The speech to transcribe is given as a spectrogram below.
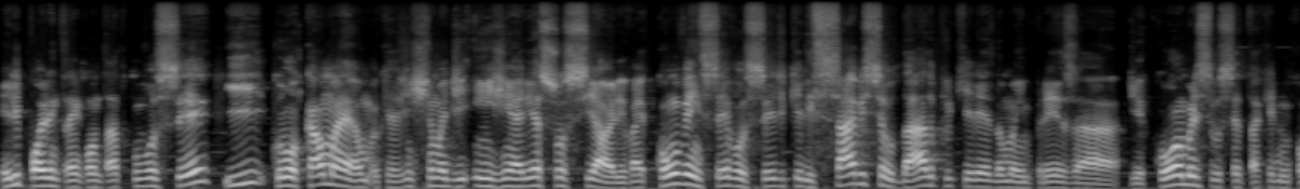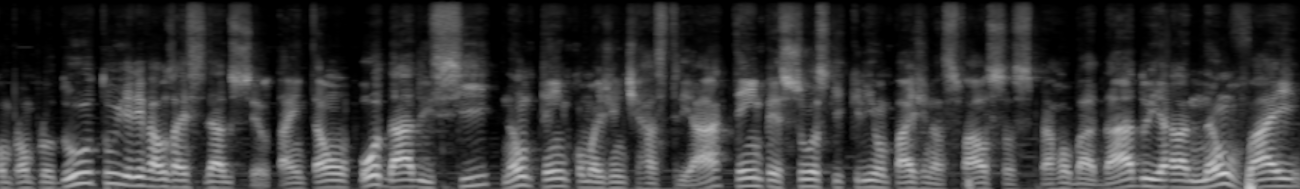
Ele pode entrar em contato com você e colocar uma, o que a gente chama de engenharia social. Ele vai convencer você de que ele sabe seu dado porque ele é de uma empresa de e-commerce, você está querendo comprar um produto e ele vai usar esse dado seu, tá? Então, o dado em si não tem como a gente rastrear. Tem pessoas que criam páginas falsas para roubar dado e ela não vai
